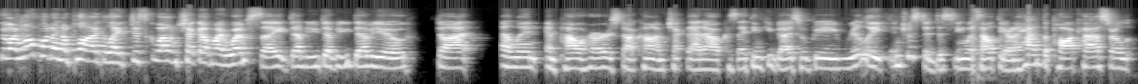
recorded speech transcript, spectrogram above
So, I will put in a plug, like just go out and check out my website, www.ellenempowhers.com. Check that out because I think you guys will be really interested to see what's out there. And I have the podcast are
